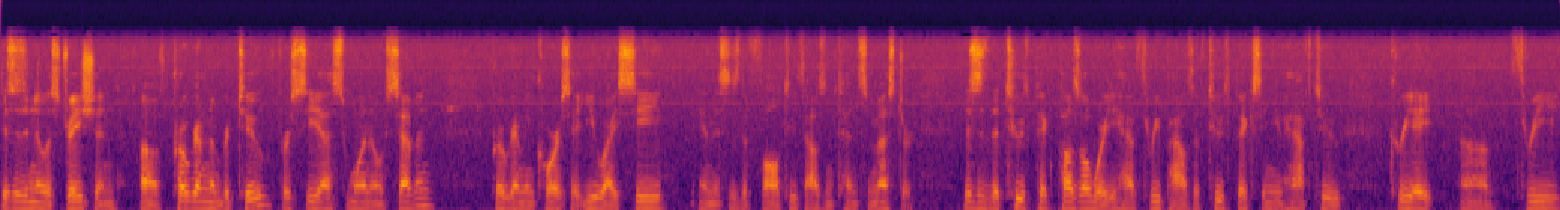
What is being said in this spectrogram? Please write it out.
This is an illustration of program number two for CS 107, programming course at UIC, and this is the fall 2010 semester. This is the toothpick puzzle where you have three piles of toothpicks and you have to create uh, three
